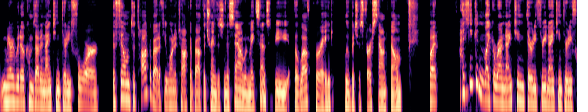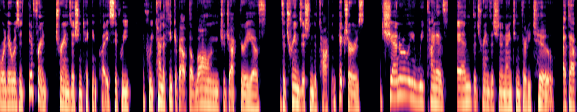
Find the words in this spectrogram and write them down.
Merry Widow comes out in 1934. The film to talk about, if you want to talk about the transition to sound, would make sense to be The Love Parade, Lubitsch's first sound film. But I think in like around 1933, 1934, there was a different transition taking place. If we if we kind of think about the long trajectory of the transition to talking pictures, generally we kind of end the transition in 1932. At that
